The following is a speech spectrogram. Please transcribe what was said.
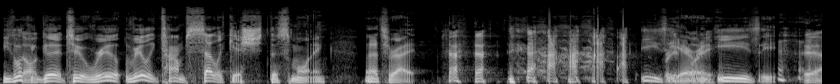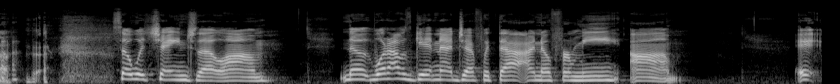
He's looking Dog. good too. Real, really Tom Selleckish this morning. That's right. Easy, Pretty Aaron. funny. Easy. Yeah. So with change though, um, no, what I was getting at, Jeff, with that, I know for me, um, it,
